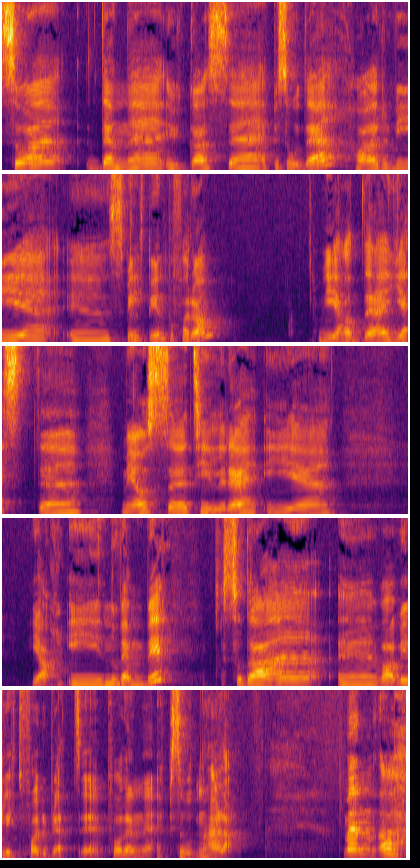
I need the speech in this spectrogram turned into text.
Så denne ukas eh, episode har vi eh, spilt inn på forhånd. Vi hadde gjest med oss eh, tidligere i, eh, ja, i november. Så da eh, var vi litt forberedt eh, på denne episoden her, da. Men åh,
